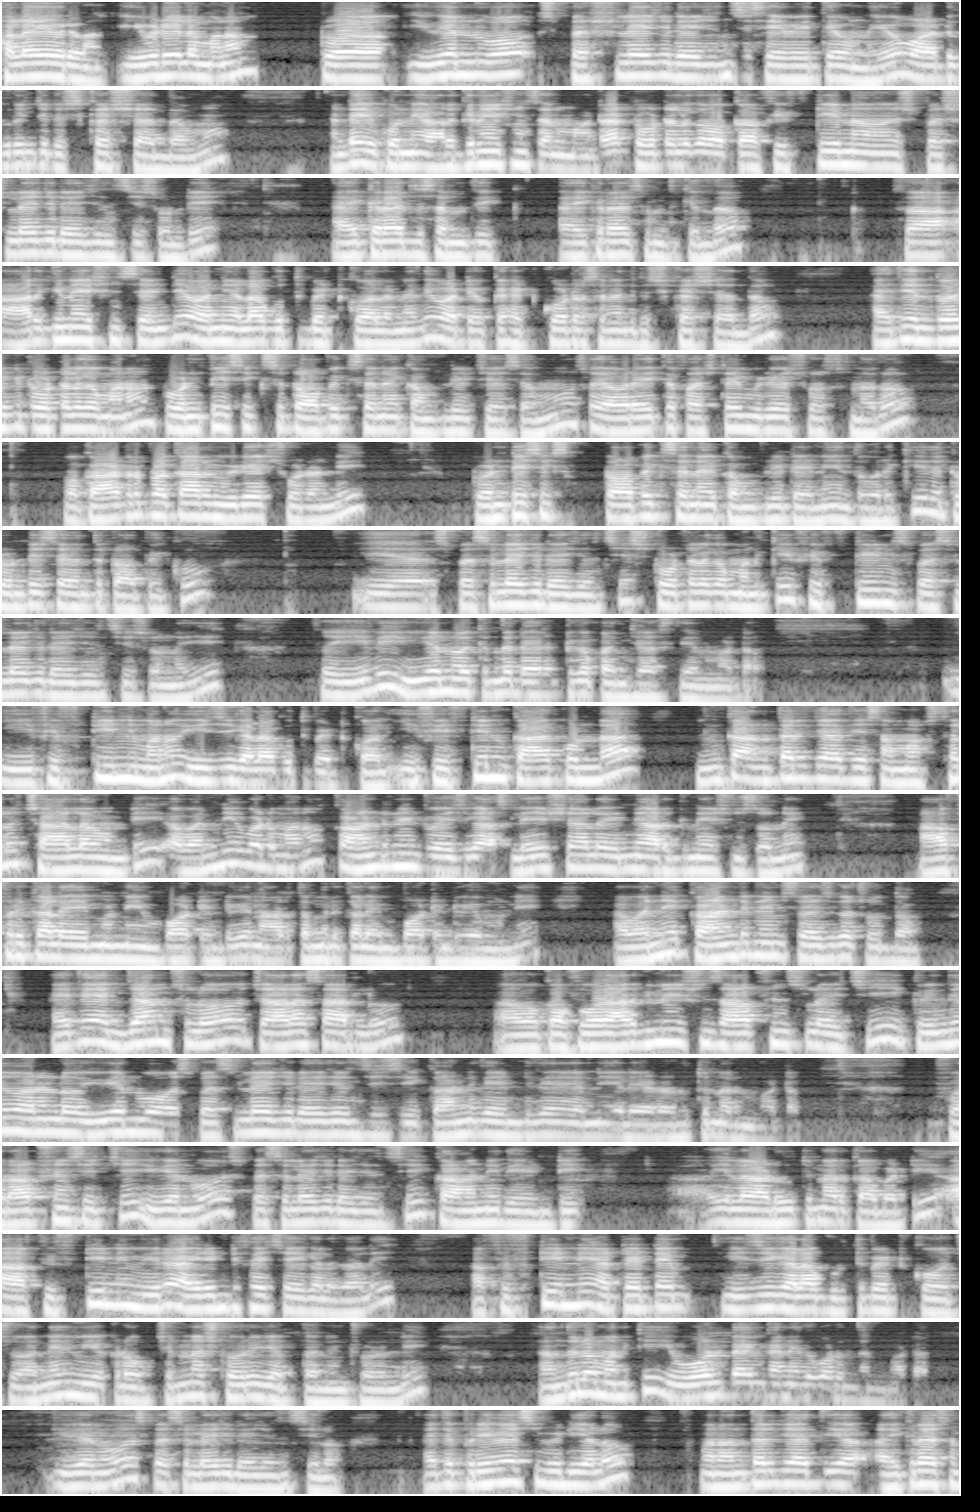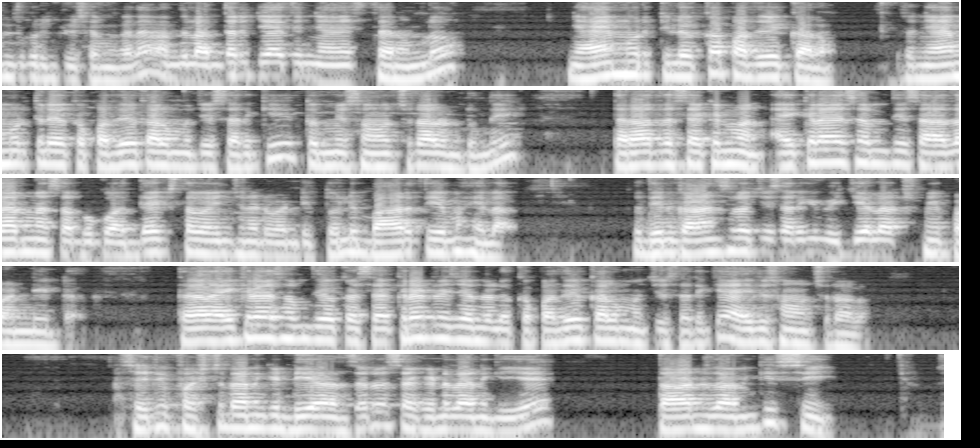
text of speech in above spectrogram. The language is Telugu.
Hello everyone. ఈ వీడియోలో మనం యుఎన్ఓ స్పెషలైజ్డ్ ఏజెన్సీస్ ఏవైతే ఉన్నాయో వాటి గురించి డిస్కస్ చేద్దాము. అంటే ఇవి కొన్ని ఆర్గనైజేషన్స్ అనమాట టోటల్గా ఒక ఫిఫ్టీన్ స్పెషలైజ్డ్ ఏజెన్సీస్ ఉంటాయి. ఐక్యరాజ్య సమితి ఐక్యరాజ్య సమితి కింద. సో ఆర్గనైజేషన్స్ ఏంటి? అవన్నీ ఎలా గుర్తుపెట్టుకోవాలనేది వాటి యొక్క హెడ్ క్వార్టర్స్ అనేది డిస్కస్ చేద్దాం. అయితే ఇంతవరకు టోటల్గా మనం ట్వంటీ సిక్స్ టాపిక్స్ అనేవి కంప్లీట్ చేసాము. సో ఎవరైతే ఫస్ట్ టైం వీడియోస్ చూస్తున్నారో ఒక ఆర్డర్ ప్రకారం వీడియోస్ చూడండి. ట్వంటీ సిక్స్ టాపిక్స్ అనేవి కంప్లీట్ అయినాయి ఇంతవరకు. ఇది twenty seventh topic. Specialised agencies. టోటల్గా మనకి ఫిఫ్టీన్ స్పెషలైజ్డ్ ఏజెన్సీస్ ఉన్నాయి. సో ఇవి యుఎన్ఓ కింద డైరెక్ట్గా పనిచేస్తాయి అనమాట ఈ ఫిఫ్టీన్ని మనం ఈజీగా ఎలా గుర్తుపెట్టుకోవాలి? ఈ ఫిఫ్టీన్ కాకుండా ఇంకా అంతర్జాతీయ సంస్థలు చాలా ఉంటాయి. అవన్నీ కూడా మనం కాంటినెంట్ వైజ్గా అసలు ఏషియాలో ఎన్ని ఆర్గనైజేషన్స్ ఉన్నాయి? ఆఫ్రికాలో ఏమున్నాయి ఇంపార్టెంట్వి? నార్త్ అమెరికాలో ఇంపార్టెంట్వి ఏమున్నాయి? అవన్నీ కాంటినెంట్స్ వైజ్గా చూద్దాం. అయితే ఎగ్జామ్స్లో చాలాసార్లు ఒక ఫోర్ ఆర్గనైజేషన్స్ ఆప్షన్స్లో ఇచ్చి క్రింది వారంలో యుఎన్ఓ స్పెషలైజ్డ్ ఏజెన్సీస్ కానిది ఏంటిది అని ఇలా అడుగుతున్నారు అనమాట ఫోర్ ఆప్షన్స్ ఇచ్చి యుఎన్ఓ స్పెషలైజ్డ్ ఏజెన్సీ కానిది ఏంటి? ఇలా అడుగుతున్నారు కాబట్టి ఆ ఫిఫ్టీన్ని మీరు ఐడెంటిఫై చేయగలగాలి. ఆ ఫిఫ్టీన్ని అట్ ఏ టైం ఈజీగా ఎలా గుర్తుపెట్టుకోవచ్చు అనేది మీ ఇక్కడ ఒక చిన్న స్టోరీ చెప్తాను నేను చూడండి. అందులో మనకి ఈ ఓల్డ్ బ్యాంక్ అనేది కూడా ఉందన్నమాట యుఎన్ఓ స్పెషలైజ్డ్ ఏజెన్సీలో అయితే ప్రీవియస్ వీడియోలో మన అంతర్జాతీయ ఐక్యరాజ్య సమితి గురించి చూసాం కదా అందులో అంతర్జాతీయ న్యాయస్థానంలో న్యాయమూర్తుల యొక్క పదవీ కాలం సో న్యాయమూర్తుల యొక్క పదవీ కాలం వచ్చేసరికి తొమ్మిది సంవత్సరాలు ఉంటుంది. తర్వాత సెకండ్ వన్ ఐక్యరాజ్య సమితి సాధారణ సభకు అధ్యక్షత వహించినటువంటి తొలి భారతీయ మహిళ. సో దీనికి ఆన్సర్ వచ్చేసరికి విజయలక్ష్మి పండిట్. తర్వాత ఐక్యరాజ్య సమితి యొక్క సెక్రటరీ జనరల్ యొక్క పదవీ కాలం వచ్చేసరికి ఐదు సంవత్సరాలు. సో ఇది ఫస్ట్ దానికి డి ఆన్సర్ సెకండ్ దానికి ఏ థర్డ్ దానికి సి.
